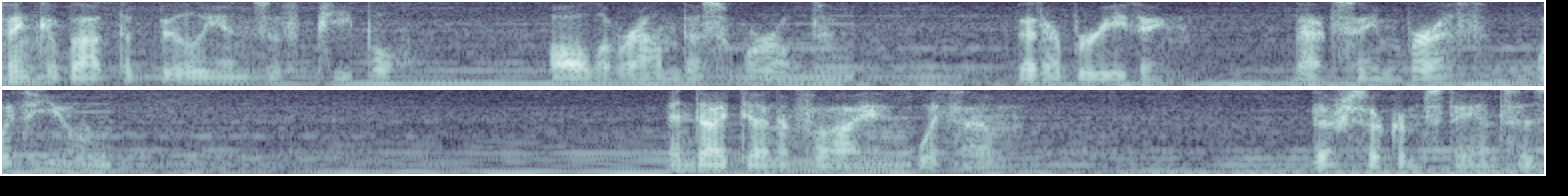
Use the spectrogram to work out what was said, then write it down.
think about the billions of people all around this world that are breathing that same breath with you. And identify with them, their circumstances,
